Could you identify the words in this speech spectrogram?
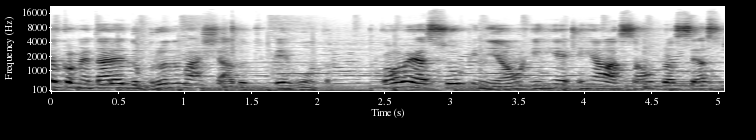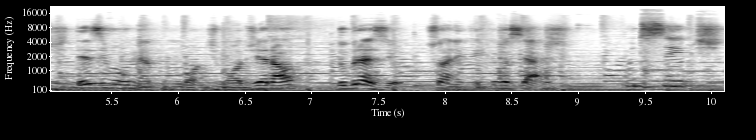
O comentário é do Bruno Machado, que pergunta: qual é a sua opinião em, re em relação ao processo de desenvolvimento de modo geral do Brasil? Sônia, o que, que você acha? Muito simples.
